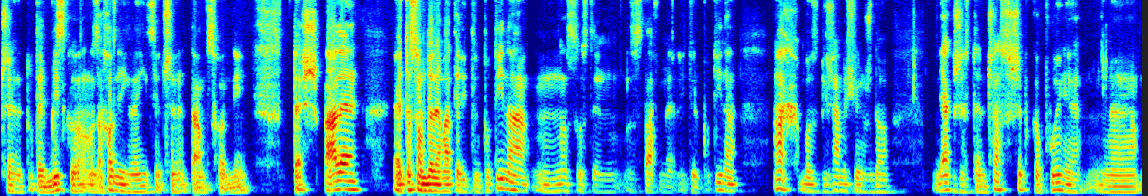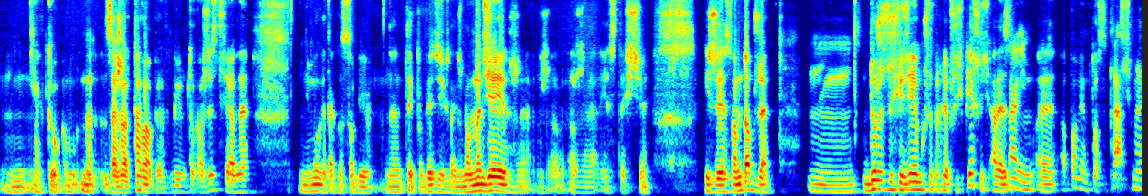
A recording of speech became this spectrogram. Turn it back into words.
czy tutaj blisko zachodniej granicy, czy tam wschodniej też. Ale e, to są dylematy Little Putina. No z tym zostawmy Little Putina. Ach, bo zbliżamy się już do jakże ten czas szybko płynie, e, jak to no, zażartowałbym w moim towarzystwie, ale nie mogę tak o sobie e, tutaj powiedzieć, także mam nadzieję, że, że, że jesteście i że jest wam dobrze. Mm, dużo rzeczy się dzieje, muszę trochę przyspieszyć, ale zanim opowiem, to sprawdźmy,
